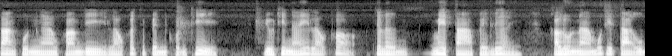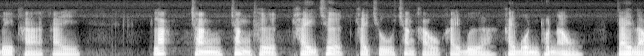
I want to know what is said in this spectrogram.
สร้างคุณงามความดี เราก็จะเป็นคนที่อยู่ที่ไหนเราก็เจริญเมตตาไปเรื่อย กรุณามุทิตาอุเบกขาใคร รักชังช่างเถิด ใครเชิด ใครชูช่างเขาใครเบื่อ ใครบนทนเอา ใจเรา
